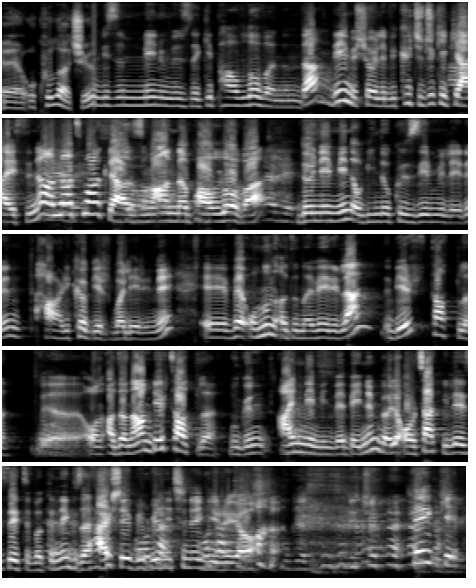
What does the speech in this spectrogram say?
e, okulu açıyor. Bizim menümüzdeki Pavlova'nın da değil mi şöyle bir küçücük hikayesini anlatmak lazım. doğru, Anna. Pavlova Evet. dönemin o 1920'lerin harika bir balerini e, ve onun adına verilen bir tatlı. E, on- adanan bir tatlı. Bugün annemin ve benim böyle ortak bir lezzeti. Bakın ne Evet. güzel her şey birbirinin Orada- içine orada giriyor. Peki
